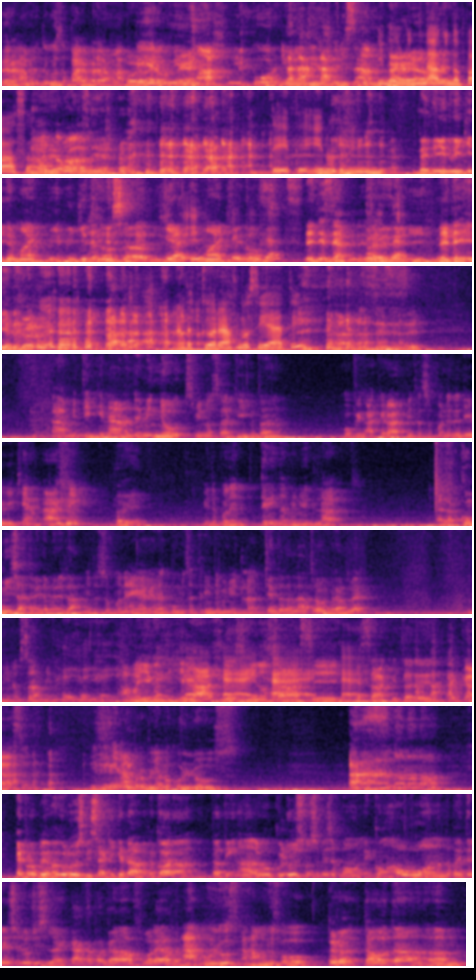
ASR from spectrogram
Pero a menos te gusta para el programa, bueno, pero mi más, mi por, ni me dinamisan. Y naron, naron da pasa. Naron da pasa. Date in of in. Date in, we get Mike B, we get ons Yeti Mike Finos. Date Z? Date Z, date in. Date in. En dat keur af nos Yeti? Sí, sí, sí. Uh, mi tiki naron de mi notes, mi nosa aquí kuta copy accurate, mi ta supone de weekend, ah, sí. Okay. Mi te pone 30 minutos largo. Alla comincia 30 minuti da. Mi tá suponendo que a carreira começa 30 minutos lá. Chi è dall'altro Brandler? Mi não sabe. Hey, hey, hey. Amanhã que lá, Hey, não hey, sabe se hey. essa aqui tá é, é casa. Mi tinha que dar problema com luz. Ah, no, no, no. Il problema con lui, mi sa chi che dava, d'accordo? Da tin algo con lui, non sapesse bom, mi con a one da vai direito lui, dice like caca paga, whatever. Ah, um luz, ah, um luz para o Pero tava tá um,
